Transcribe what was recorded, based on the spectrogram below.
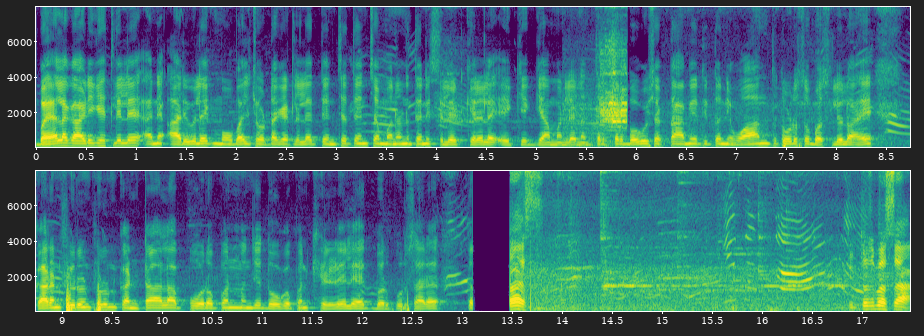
भयाला गाडी घेतलेली आहे आणि आरवीला एक मोबाईल छोटा घेतलेला आहे. त्यांच्या त्यांच्या मनानं त्यांनी सिलेक्ट केलेला आहे. एक एक घ्या म्हणल्यानंतर. तर बघू शकता आम्ही तिथं निवांत थोडंसं बसलेलो आहे. कारण फिरून फिरून कंटाळाला पोरं पण म्हणजे दोघं पण खेळलेले आहेत भरपूर सारं. तर बस. तिथंच बसा.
